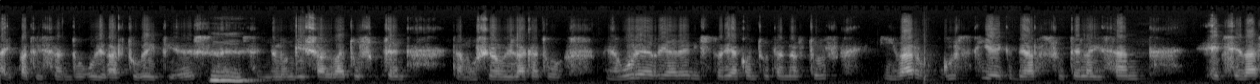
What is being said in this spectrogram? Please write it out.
aipatu izan dugu igartu behiti, ez. Mm -hmm. salbatu zuten eta museo bilakatu. E, gure herriaren historia kontutan hartuz, ibar guztiek behar zutela izan etxe bat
